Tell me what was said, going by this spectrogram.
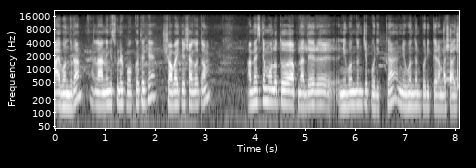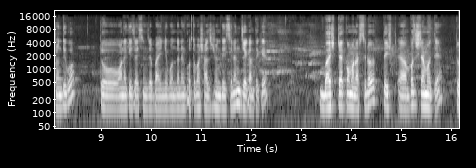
হাই বন্ধুরা, লার্নিং স্কুলের পক্ষ থেকে সবাইকে স্বাগতম। আমি আজকে মূলত আপনাদের নিবন্ধন যে পরীক্ষা, নিবন্ধন পরীক্ষার আমরা সাজেশন দিব। তো অনেকেই চাইছেন যে ভাই নিবন্ধনের গতবার সাজেশন দিয়েছিলেন যেখান থেকে? বাইশটা কমন আসছিল তেইশ পঁচিশটার মধ্যে। তো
